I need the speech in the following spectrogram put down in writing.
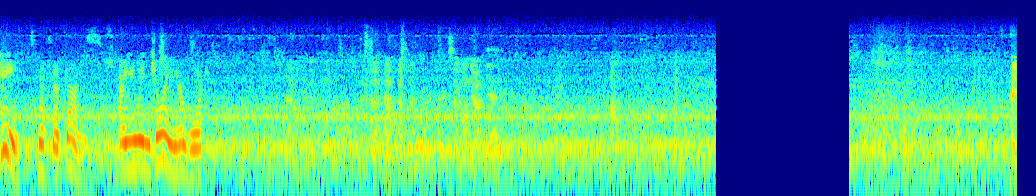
Hey, what's up guys? Are you enjoying your work? C'est bon, on y va Hey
